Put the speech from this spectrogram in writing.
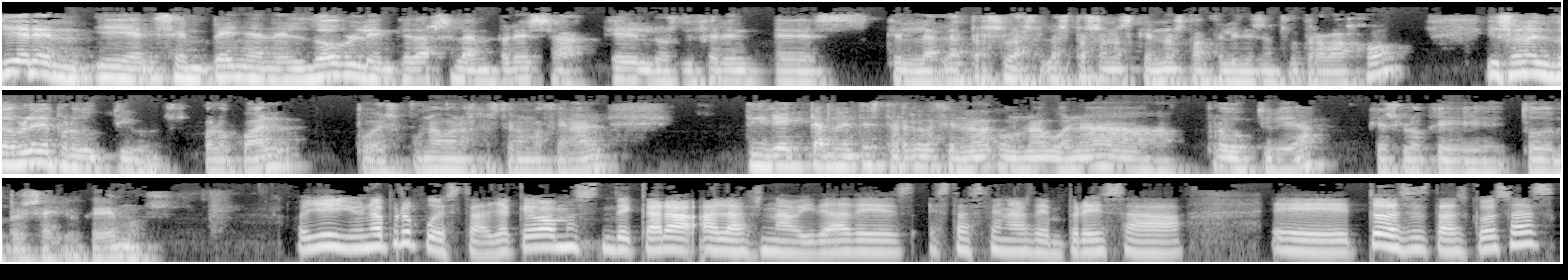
quieren y se empeñan el doble en quedarse la empresa que los diferentes, que las, personas que no están felices en su trabajo y son el doble de productivos, con lo cual, pues una buena gestión emocional directamente está relacionada con una buena productividad, que es lo que todo empresario queremos. Oye, y una propuesta, ya que vamos de cara a las navidades, estas cenas de empresa, eh, todas estas cosas,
